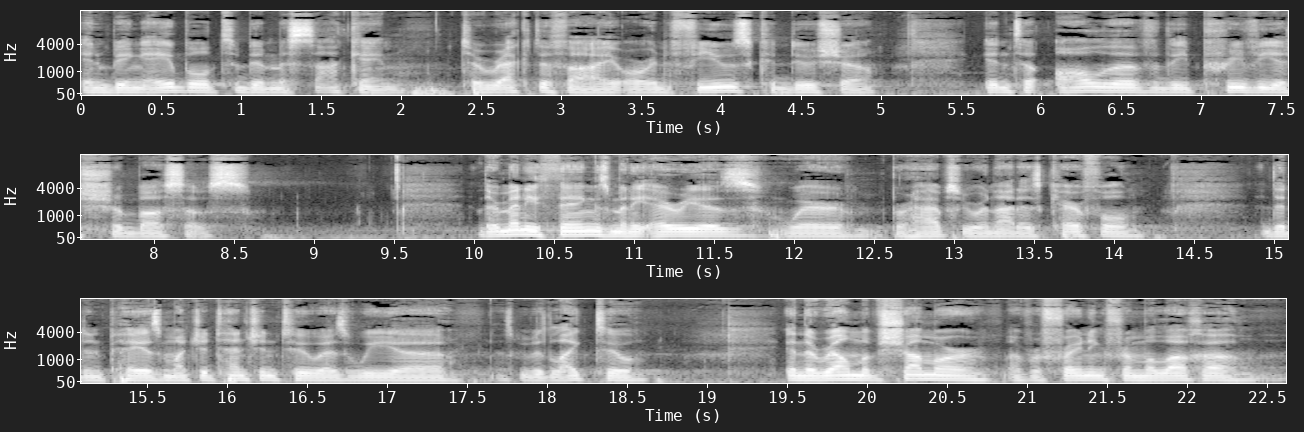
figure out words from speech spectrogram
in being able to be misakim, to rectify or infuse Kedusha into all of the previous Shabbosos. There are many things, many areas where perhaps we were not as careful, didn't pay as much attention to as we, uh, as we would like to. In the realm of shamor, of refraining from malacha,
